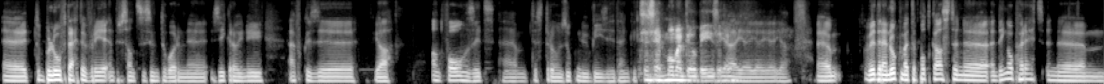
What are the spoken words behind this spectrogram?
het belooft echt een vrij interessant seizoen te worden. zeker als je nu even ja, aan het volgen zit. Ehm, het is trouwens ook nu bezig, denk ik. Ze zijn momenteel bezig. Ja, ja, ja, ja. ja. Ehm, we hebben ook met de podcast een, eh, een ding opgericht. Een, ehm,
